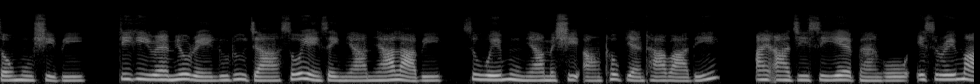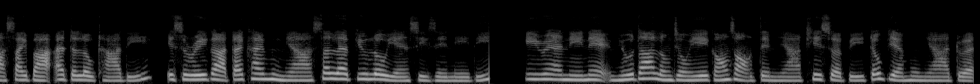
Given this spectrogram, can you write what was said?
ဆုံးမှုရှိပြီးတီကီရန်မြို့တွင်လူထုကြားစိုးရိမ်စိတ်များများလာပြီးစုဝေးမှုများမရှိအောင်ထုတ်ပြန်ထားပါသည် IRGC ရဲ့ဘဏ်ကိုအစ္စရေးမှစိုက်ဘာအပ်တလုပ်ထားသည်အစ္စရေးကတိုက်ခိုက်မှုများဆက်လက်ပြုလုပ်ရန်စီစဉ်နေသည်အီရန်အနေနဲ့အမျိုးသားလုံခြုံရေးခေါင်းဆောင်အသစ်များဖြည့်ဆွက်ပြီးတုံ့ပြန်မှုများအတွက်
